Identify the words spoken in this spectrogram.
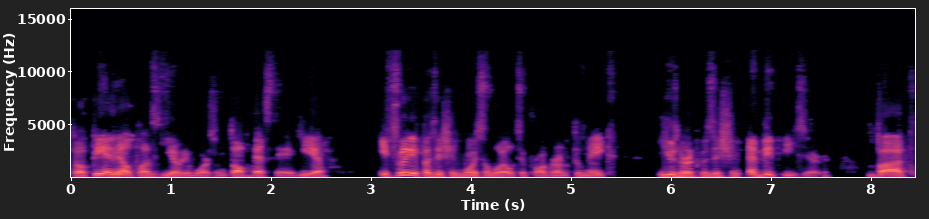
So PNL plus gear rewards on top, that's the idea. It's really positioned more as a loyalty program to make user acquisition a bit easier. But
